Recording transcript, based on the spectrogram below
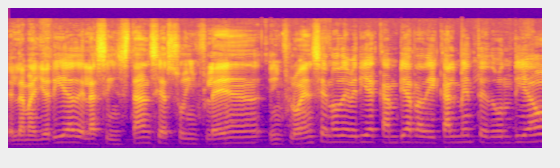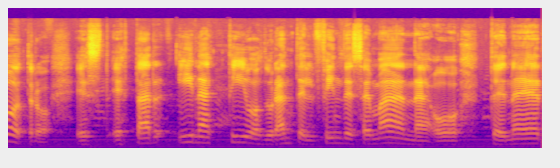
en la mayoría de las instancias su influencia no debería cambiar radicalmente de un día a otro. estar inactivos durante el fin de semana o tener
